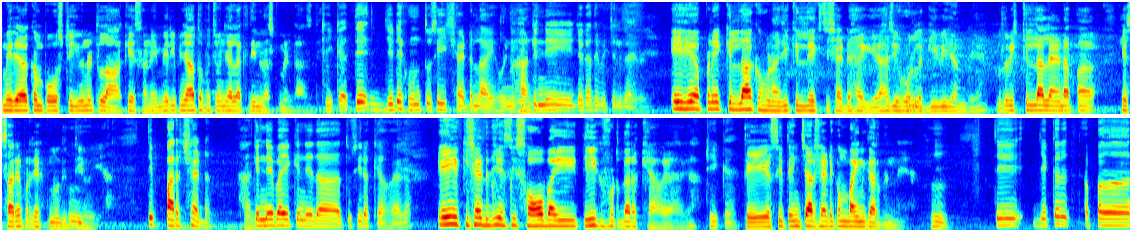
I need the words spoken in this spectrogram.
ਮੇਰਾ ਕੰਪੋਸਟ ਯੂਨਿਟ ਲਾ ਕੇ ਸਣੇ ਮੇਰੀ 50 ਤੋਂ 55 ਲੱਖ ਦੀ ਇਨਵੈਸਟਮੈਂਟ ਆ ਦੀ ਠੀਕ ਹੈ ਤੇ ਜਿਹੜੇ ਹੁਣ ਤੁਸੀਂ ਸ਼ੈੱਡ ਲਾਏ ਹੋਏ ਨੇ। ਕਿੰਨੀ ਜਗ੍ਹਾ ਦੇ ਵਿੱਚ ਲਗਾਏ ਹੋਏ ਨੇ ਇਹ ਆਪਣੇ ਕਿੱਲਾ ਕੁ ਹੋਣਾ ਜੀ ਕਿੱਲੇ ਚ ਸ਼ੈੱਡ ਹੈਗੇ ਆ ਹਜੇ ਹੋਰ। ਲੱਗੀ ਵੀ ਜਾਂਦੇ ਆ ਮਤਲਬ ਇੱਕ ਕਿੱਲਾ ਲੈਂਡ ਆਪਾਂ ਇਹ ਸਾਰੇ ਪ੍ਰੋਜੈਕਟ ਨੂੰ ਦਿੱਤੀ। ਹੋਈ ਆ ਤੇ ਪਰ ਸ਼ੈੱਡ ਕਿੰਨੇ ਬਾਈ ਕਿੰਨੇ ਦਾ ਤੁਸੀਂ ਰੱਖਿਆ ਹੋਇਆ ਹੈਗਾ? ਇਹ ਇੱਕ ਸ਼ੈੱਡ ਜੀ ਅਸੀਂ 100 ਬਾਈ 30 ਕੁ ਫੁੱਟ ਦਾ ਰੱਖਿਆ ਹੋਇਆ ਹੈਗਾ। ਠੀਕ ਹੈ। ਤੇ ਅਸੀਂ ਤਿੰਨ ਚਾਰ ਸ਼ੈੱਡ ਕੰਬਾਈਨ ਕਰ ਦਿੰਨੇ ਆ ਹੂੰ। ਤੇ ਜੇਕਰ ਆਪਾਂ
